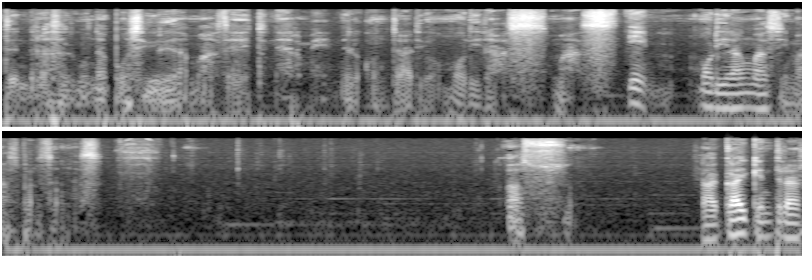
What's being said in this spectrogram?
tendrás alguna posibilidad más de detenerme. De lo contrario, morirás más y morirán más y más personas. Acá hay que entrar.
